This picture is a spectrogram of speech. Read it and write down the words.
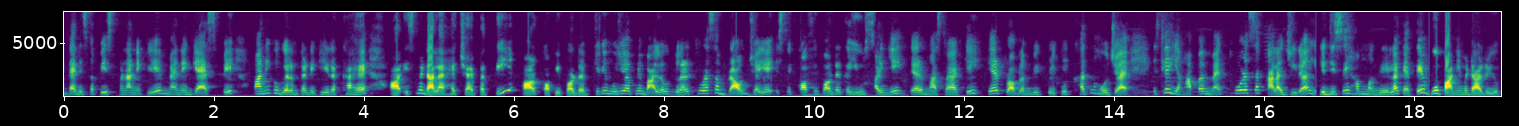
देन इसका पेस्ट बनाने के लिए मैंने गैस पे पानी को गर्म करने के लिए रखा है और इसमें डाला है चाय पत्ती और कॉफ़ी पाउडर क्योंकि मुझे अपने बालों का कलर थोड़ा सा ब्राउन चाहिए, इसलिए कॉफ़ी पाउडर का यूज़ और ये हेयर मास्क लगा के हेयर प्रॉब्लम भी बिल्कुल खत्म हो जाए, इसलिए यहाँ पर मैं थोड़ा सा काला जीरा, ये जिसे हम मंगरेला कहते हैं, वो पानी में डाल रही हूँ।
